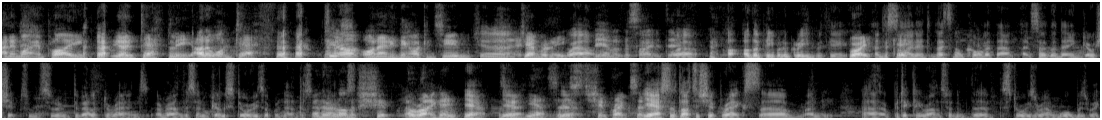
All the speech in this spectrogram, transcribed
And it might imply, you know, deathly. I don't want death Do you not? on anything I consume. you know? Generally. Well, Beer with a side of death. well, o- other people agreed with you Right, and okay. decided let's not call it that, and so the name Ghost Ships was sort of developed around around the sort of ghost stories up and down the. Are sort there are a lot coast. of ship? Oh right, okay. Yeah, That's yeah, good. yeah. So there's yeah. shipwrecks and Yes, there's lots of shipwrecks, um, and uh, particularly around sort of the stories around Walberswick,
